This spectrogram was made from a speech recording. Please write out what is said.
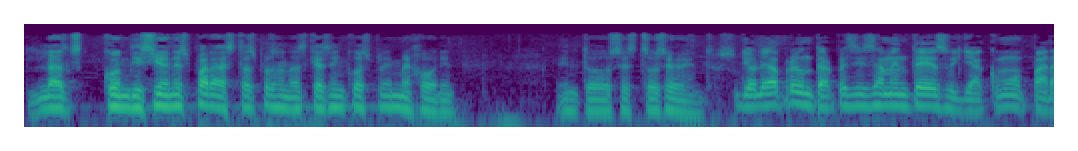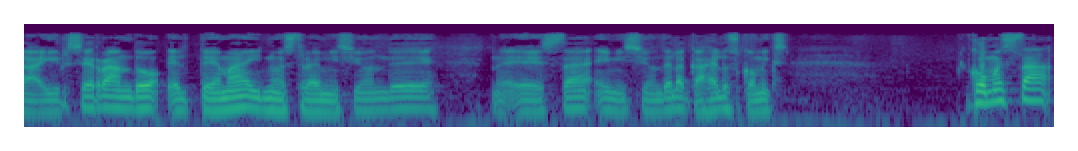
las condiciones para estas personas que hacen cosplay mejoren en todos estos eventos. Yo le voy a preguntar precisamente eso, ya como para ir cerrando el tema y nuestra emisión de esta emisión de la Caja de los Cómics. ¿cómo está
